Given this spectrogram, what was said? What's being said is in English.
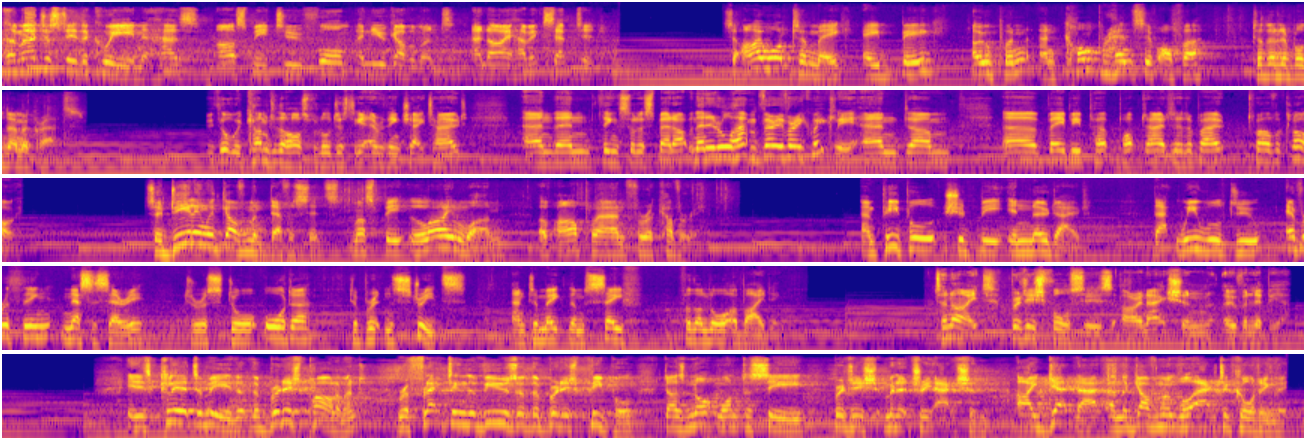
Her Majesty the Queen has asked me to form a new government, and I have accepted. So I want to make a big, open, and comprehensive offer to the Liberal Democrats. We thought we'd come to the hospital just to get everything checked out, and then things sort of sped up, and then it all happened very, very quickly. And um, uh, baby popped out at about 12 o'clock. So dealing with government deficits must be line one of our plan for recovery. And people should be in no doubt that we will do everything necessary to restore order to Britain's streets and to make them safe for the law abiding. Tonight, British forces are in action over Libya. It is clear to me that the British Parliament, reflecting the views of the British people, does not want to see British military action. I get that, and the government will act accordingly.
